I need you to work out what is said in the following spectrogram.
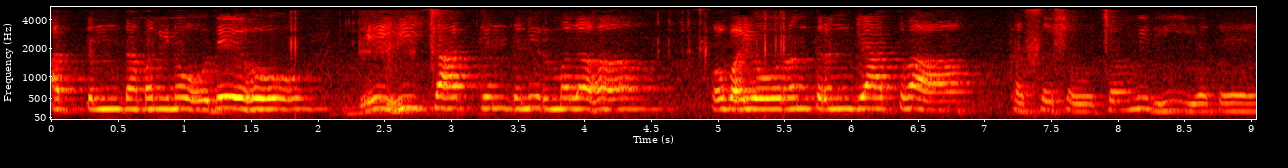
अत्यंत मलिनो देहो देही चात्यंत निर्मल उभयोरंतरं कस शौचम विधीयते।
